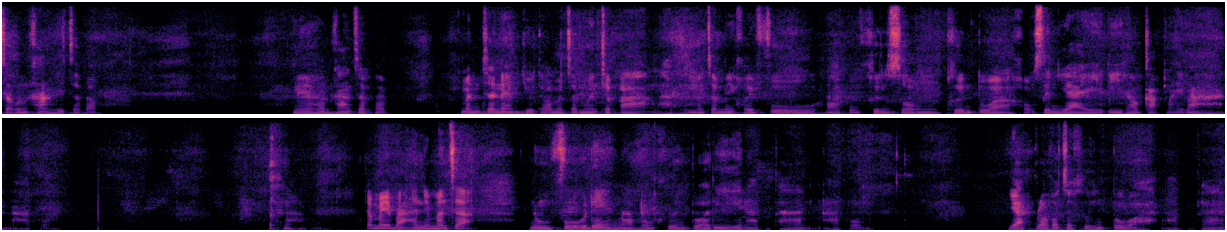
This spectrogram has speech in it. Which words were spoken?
จะค่อนข้างที่จะแบบเนื้อค่อนข้างจะแบบมันจะแน่นอยู่แต่ว่ามันจะเหมือนจะบางนะครับผมมันจะไม่ค่อยฟูนะครับผมคืนทรงคืนตัวของเส้นใยดีเท่ากับไหมบ้านนะครับ นะครับผมแต่ไมบ้านเนี่ยมันจะนุ่มฟูเด้งนะครับผมคืนตัวดีนะทุกท่านนะครับผม ยับเราก็จะคืนตัวนะครับทุกท่าน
